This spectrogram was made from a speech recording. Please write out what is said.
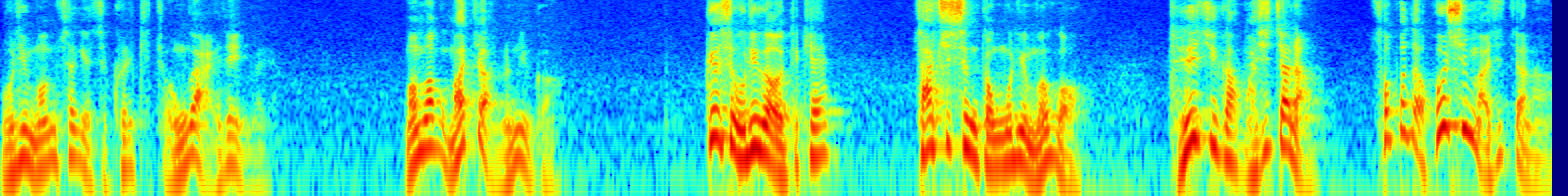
우리 몸속에서 그렇게 좋은 거 아니다, 이 말이야. 몸하고 맞지 않으니까. 그래서 우리가 어떻게? 자취성 동물이 뭐고? 돼지가 맛있잖아. 소보다 훨씬 맛있잖아.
